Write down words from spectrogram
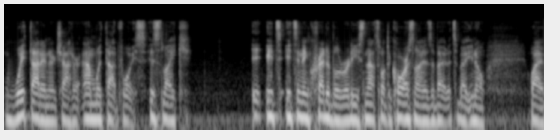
with that inner chatter and with that voice is like it's it's an incredible release and that's what the chorus line is about. It's about you know wow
